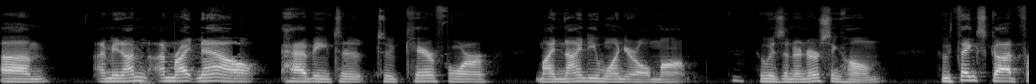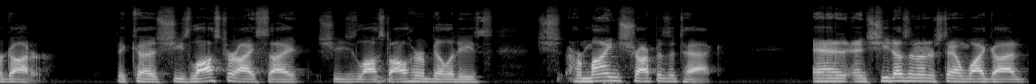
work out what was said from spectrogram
Um, I mean, I'm I'm right now having to to care for my 91 year old mom, mm. who is in a nursing home, who thanks God forgot her because she's lost her eyesight, she's lost hmm. all her abilities, sh- her mind's sharp as a tack, and and she doesn't understand why God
